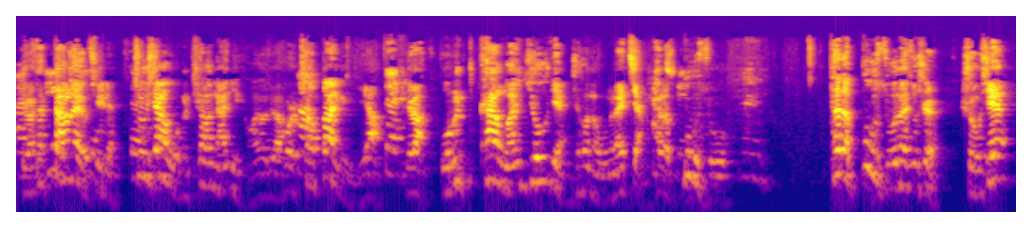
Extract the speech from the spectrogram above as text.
对吧？它肯定当然有缺缺点，就像我们挑男女朋友，对吧？或者挑啊伴侣一样，对对吧？我们看完优点之后呢，我们来讲他的不足。嗯它的不足呢，就是首先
